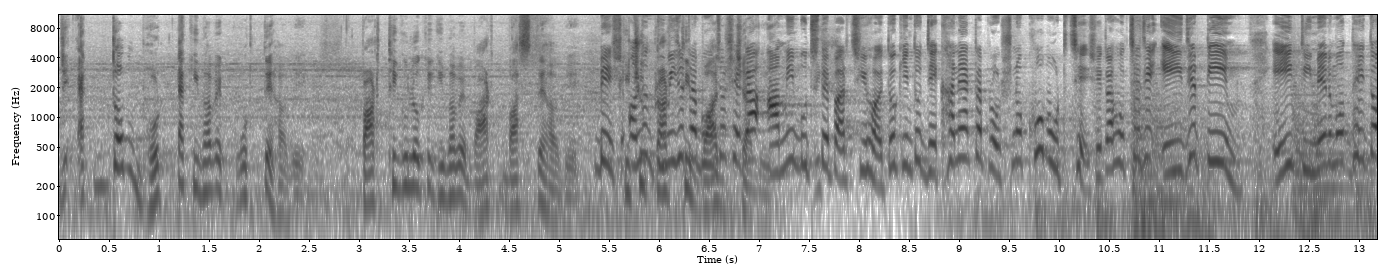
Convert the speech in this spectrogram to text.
যে একদম ভোটটা কীভাবে করতে হবে প্রার্থীগুলোকে কীভাবে বাঁচতে হবে বেশ তুমি যেটা বলছো সেটা আমি বুঝতে পারছি হয়তো কিন্তু যেখানে একটা প্রশ্ন খুব উঠছে সেটা হচ্ছে যে এই যে টিম এই টিমের মধ্যেই তো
